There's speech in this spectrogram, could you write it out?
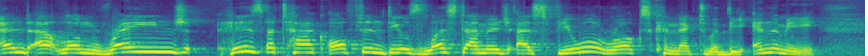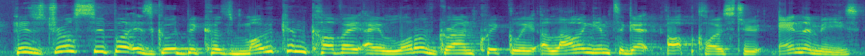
And at long range, his attack often deals less damage as fewer rocks connect with the enemy. His drill super is good because Moe can cover a lot of ground quickly, allowing him to get up close to enemies.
